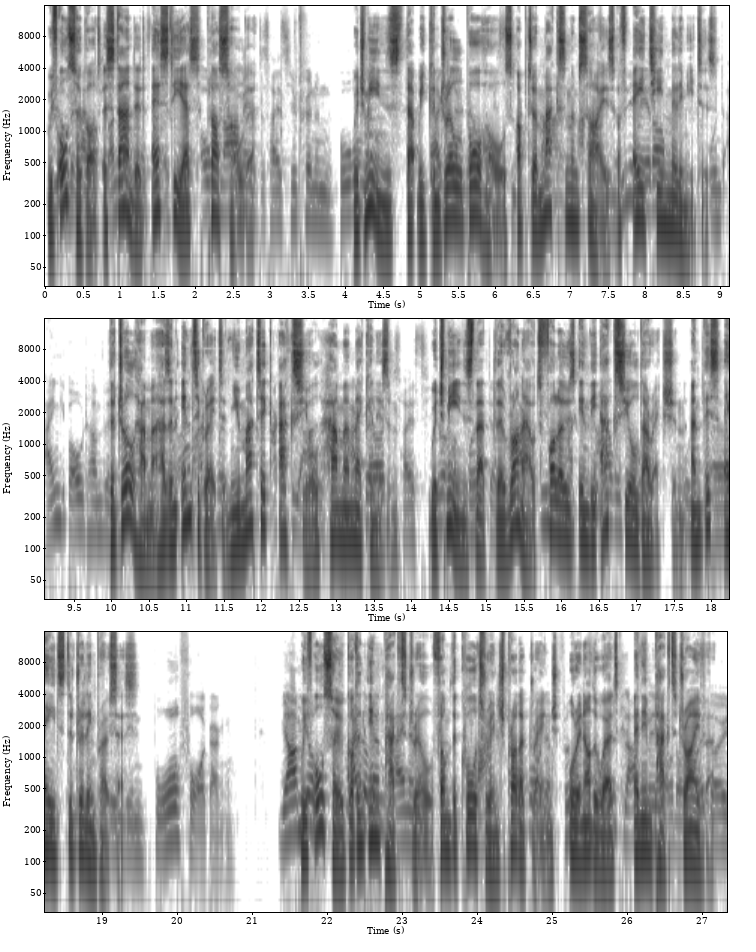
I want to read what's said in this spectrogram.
We've also got a standard SDS Plus holder, which means that we can drill boreholes up to a maximum size of 18 millimeters. The drill hammer has an integrated pneumatic axial hammer mechanism, which means that the runout follows in the axial direction and this aids the drilling process. We've also got an impact drill from the quarter inch product range, or in other words, an impact driver.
